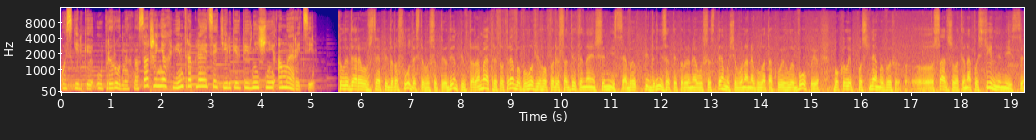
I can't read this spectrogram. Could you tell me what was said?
оскільки у природних насадженнях він трапляється тільки в Північній Америці. Коли дерево вже підросло десь до висоти 1-1,5 метри, то треба було б його пересадити на інше місце, аби підрізати кореневу систему, щоб вона не була такою глибокою. Бо коли почнемо висаджувати на постійне місце,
